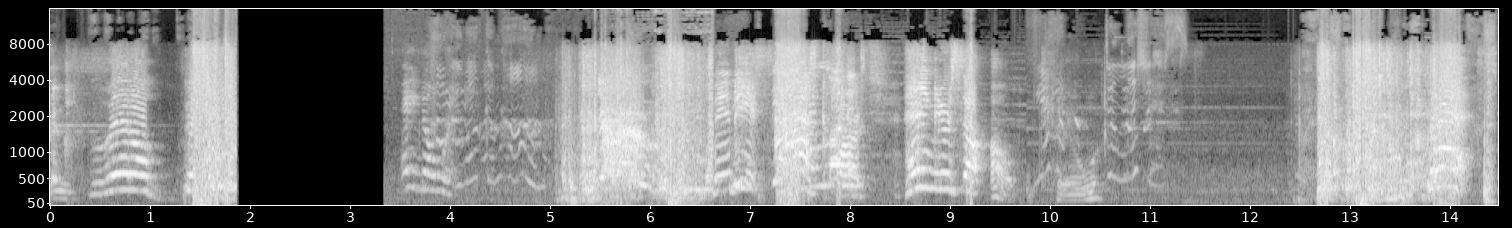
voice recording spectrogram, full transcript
You little bitch. Ain't no way. Welcome home. Maybe I ass love cart. Hang yourself. Oh, two. Delicious. Bats.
